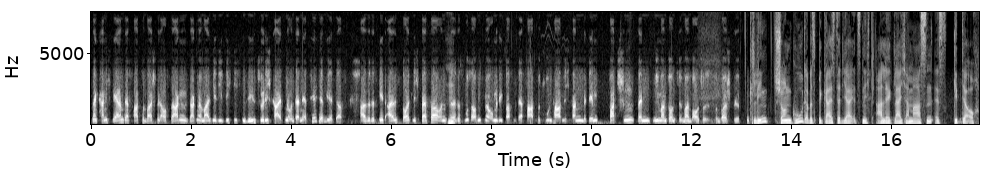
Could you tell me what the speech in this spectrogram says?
Dann kann ich während der Fahrt zum Beispiel auch sagen, sagen wir mal hier die wichtigsten Sehenswürdigkeiten und dann erzählt er mir das. Also das geht alles deutlich besser und hm. äh, das muss auch nicht mehr unbedingt was mit der Fahrt zu tun haben. Ich kann mit dem quatschen, wenn niemand sonst in meinem Auto ist zum Beispiel. Klingt schon gut, aber es begeistert ja jetzt nicht alle gleichermaßen. Es gibt ja auch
